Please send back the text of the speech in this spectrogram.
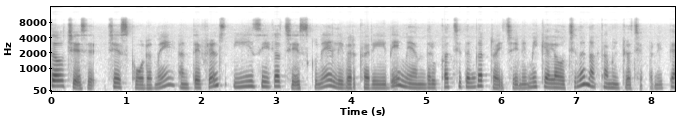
సర్వ్ చేసే చేసుకోవడమే. అంతే ఫ్రెండ్స్ ఈజీగా చేసుకునే లివర్ కర్రీ ఇది. మీ అందరూ ఖచ్చితంగా ట్రై చేయండి. మీకు ఎలా వచ్చిందో నాకు కమెంట్లో చెప్పండి. థ్యాంక్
